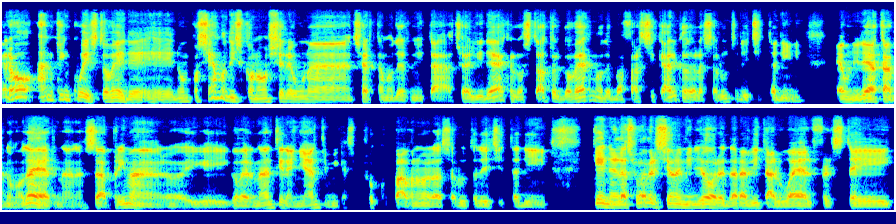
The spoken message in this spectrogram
Però anche in questo, vede, eh, non possiamo disconoscere una certa modernità, cioè l'idea che lo Stato e il governo debba farsi carico della salute dei cittadini. È un'idea tardomoderna, sa, prima eh, i, i, governanti regnanti mica si preoccupavano della salute dei cittadini, che nella sua versione migliore darà vita al welfare state,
